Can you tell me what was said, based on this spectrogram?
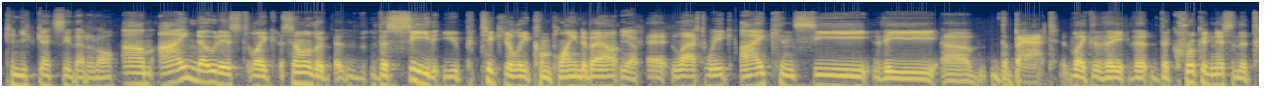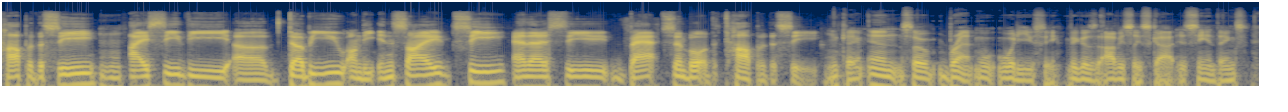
Can you guys see that at all? Um, I noticed like some of the the C that you particularly complained about Yep. uh, last week. I can see the uh, the bat, like the, the the crookedness in the top of the C. I see the uh, W on the inside C, and then I see bat symbol at the top of the C. Okay, and so Brent, w- what do you see? Because obviously Scott is seeing things.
